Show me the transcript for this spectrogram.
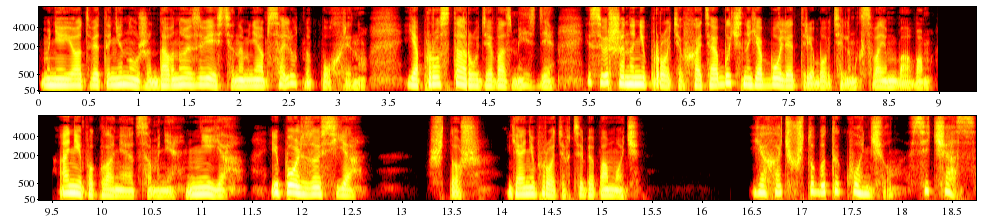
Мне ее ответ не нужен, давно известен, и мне абсолютно похрену. Я просто орудие возмездия. И совершенно не против, хотя обычно я более требователен к своим бабам. Они поклоняются мне, не я. И пользуюсь я. Что ж, я не против тебе помочь. Я хочу, чтобы ты кончил. Сейчас.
